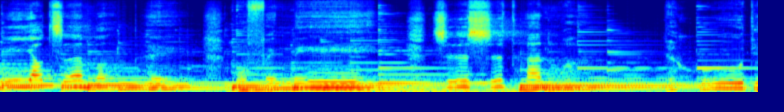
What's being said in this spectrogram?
你要怎么赔？莫非你只是贪玩的蝴蝶？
